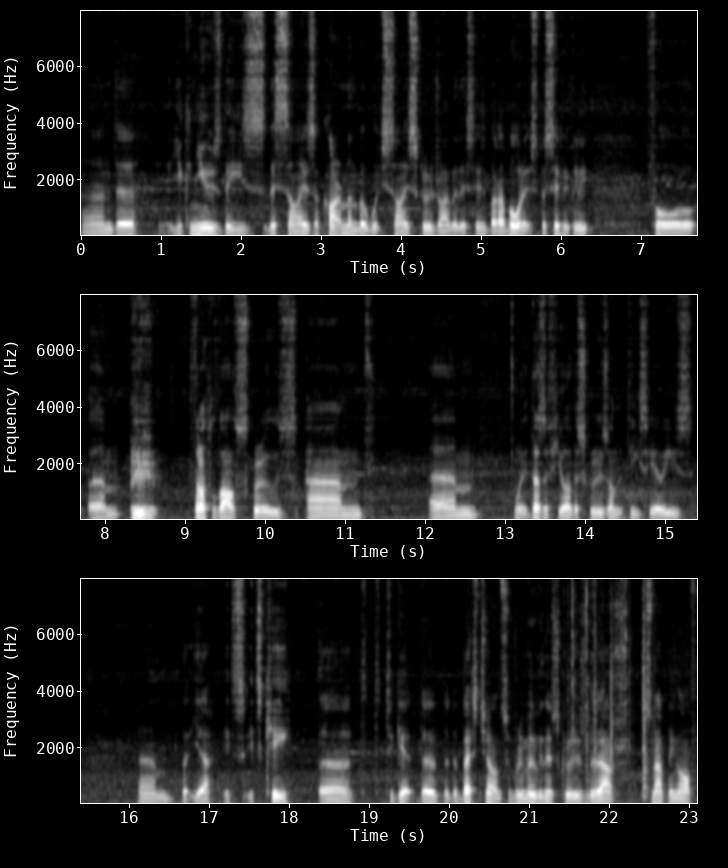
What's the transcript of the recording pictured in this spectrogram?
and uh, you can use these this size I can't remember which size screwdriver this is but I bought it specifically for um, throttle valve screws and um, well, it does a few other screws on the DCOEs um, but yeah it's it's key uh, to get the, the, the best chance of removing the screws without snapping off.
